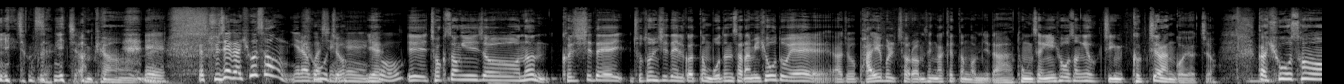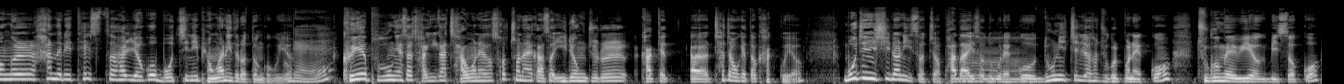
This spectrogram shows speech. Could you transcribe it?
예, 적성의전. 한편. 예. 네. 그러니까 주제가 효성이라고 효죠. 하신 예. 효. 이 적성이전은 그 시대 조선 시대 에 읽었던 모든 사람이 효도의 아주 바이블처럼 생각했던 겁니다. 동생이 효성이 극진, 극진한 거였죠. 그러니까 효성을 하늘이 테스트하려고 모친이 병환이 들었던 거고요. 네. 그에 부응해서 자기가 자원해서 서천에 가서 일용주를 갖겠, 아, 찾아오겠다고 갔고요. 모진 시련이 있었죠. 바다에서도 그랬고 눈이 찔려서 죽을 뻔했고 죽음의 위협이 있었고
